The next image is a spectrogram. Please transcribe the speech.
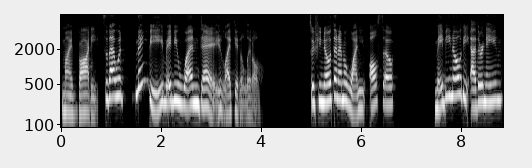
my body. So that would maybe, maybe one day like it a little. So if you know that I'm a one, you also maybe know the other name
